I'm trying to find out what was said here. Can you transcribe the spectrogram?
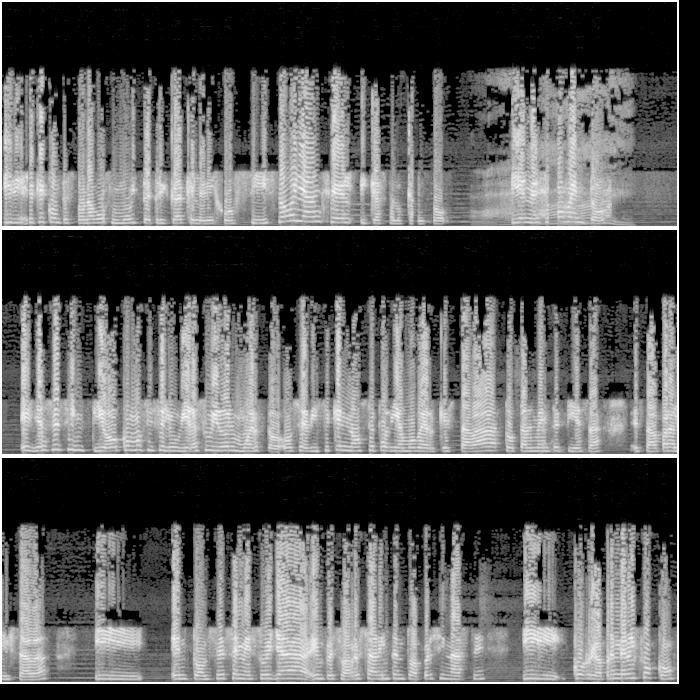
Y dice que contestó una voz muy tétrica que le dijo, sí, soy Ángel, y que hasta lo cantó. y en ese momento, ella se sintió como si se le hubiera subido el muerto. O sea, dice que no se podía mover, que estaba totalmente tiesa, estaba paralizada. Y entonces en eso ella empezó a rezar, intentó apersinarse y corrió a prender el foco.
